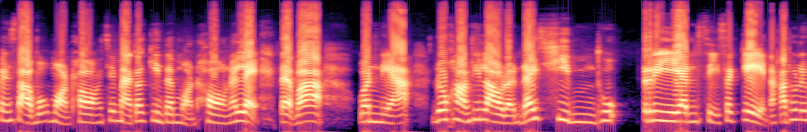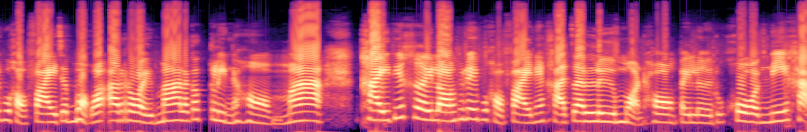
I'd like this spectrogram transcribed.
เป็นสาวกหมอนทองใช่ไหมก็กินแต่หมอนทองนั่นแหละ แต่ว่าวันนี้ด้วยความที่เราได้ชิมทุ เรียนสีสะเกดนะคะ ทุเรียนภูเขาไฟจะบอกว่าอร่อยมากแล้วก็กลิ่นหอมมาก ใครที่เคยลองทุเรียนภูเขาไฟเนี่ยคะจะลืมหมอนทองไปเลยทุกคนนี่ค่ะ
